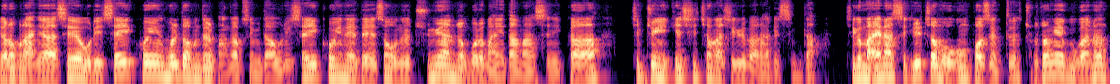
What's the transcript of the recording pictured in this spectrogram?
여러분 안녕하세요. 우리 세이코인 홀더분들 반갑습니다. 우리 세이코인에 대해서 오늘 중요한 정보를 많이 담았으니까 집중 있게 시청하시길 바라겠습니다. 지금 마이너스 1.50% 조정의 구간은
